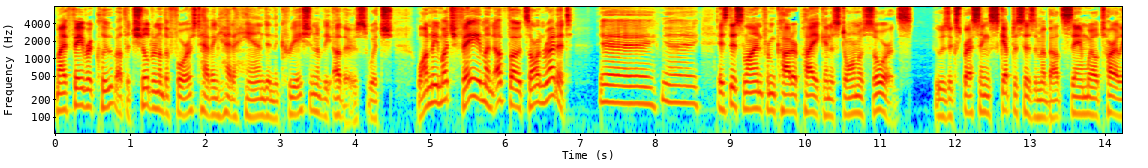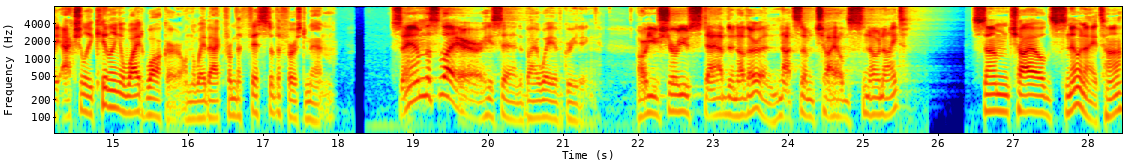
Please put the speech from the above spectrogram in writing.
My favorite clue about the children of the forest having had a hand in the creation of the others, which won me much fame and upvotes on Reddit, Yay, yay, is this line from Cotter Pike in A Storm of Swords, who is expressing skepticism about Samwell Tarly actually killing a White Walker on the way back from the Fist of the First Men. Sam the Slayer, he said by way of greeting. Are you sure you stabbed another and not some child Snow Knight? Some child Snow Knight, huh?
